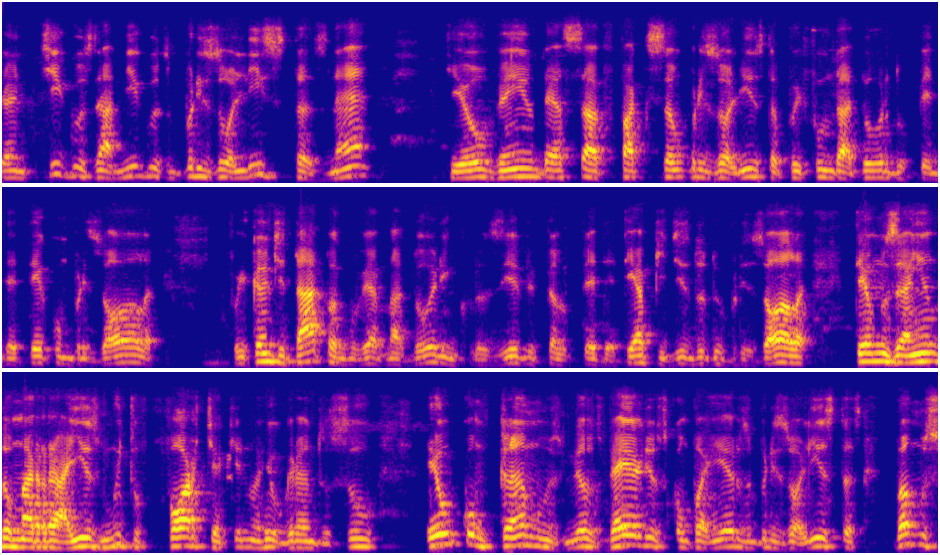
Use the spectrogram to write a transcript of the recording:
antigos amigos brisolistas, né? Que eu venho dessa facção brisolista, fui fundador do PDT com Brizola Fui candidato a governador, inclusive, pelo PDT, a pedido do Brizola. Temos ainda uma raiz muito forte aqui no Rio Grande do Sul. Eu conclamo os meus velhos companheiros brizolistas, vamos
